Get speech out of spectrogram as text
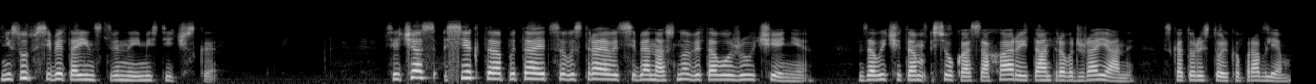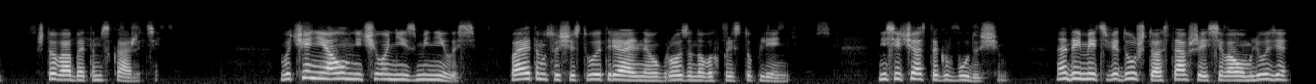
несут в себе таинственное и мистическое. Сейчас секта пытается выстраивать себя на основе того же учения, за вычетом Сёка Асахара и Тантра Ваджраяны, с которой столько проблем. Что вы об этом скажете? В учении Аум ничего не изменилось, поэтому существует реальная угроза новых преступлений. Не сейчас, так в будущем. Надо иметь в виду, что оставшиеся в Аум люди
